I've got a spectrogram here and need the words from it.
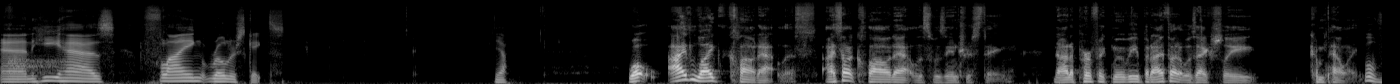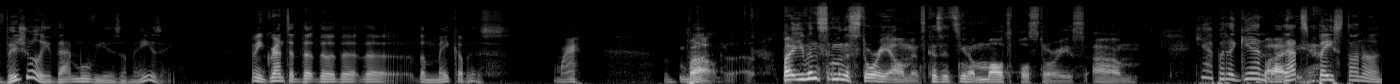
and he has flying roller skates. Yeah. Well, I liked Cloud Atlas. I thought Cloud Atlas was interesting. Not a perfect movie, but I thought it was actually compelling. Well, visually, that movie is amazing. I mean, granted, the the the the, the makeup is, meh. But, Well, uh, But even some of the story elements, because it's you know multiple stories. Um, yeah, but again, but, that's yeah. based on a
